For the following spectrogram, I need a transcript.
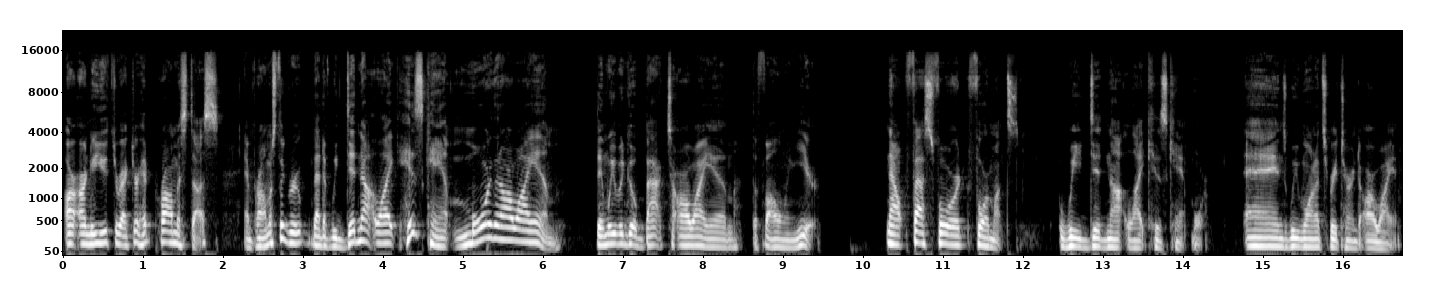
our, our new youth director had promised us and promised the group that if we did not like his camp more than RYM, then we would go back to RYM the following year. Now, fast forward four months we did not like his camp more and we wanted to return to RYM.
